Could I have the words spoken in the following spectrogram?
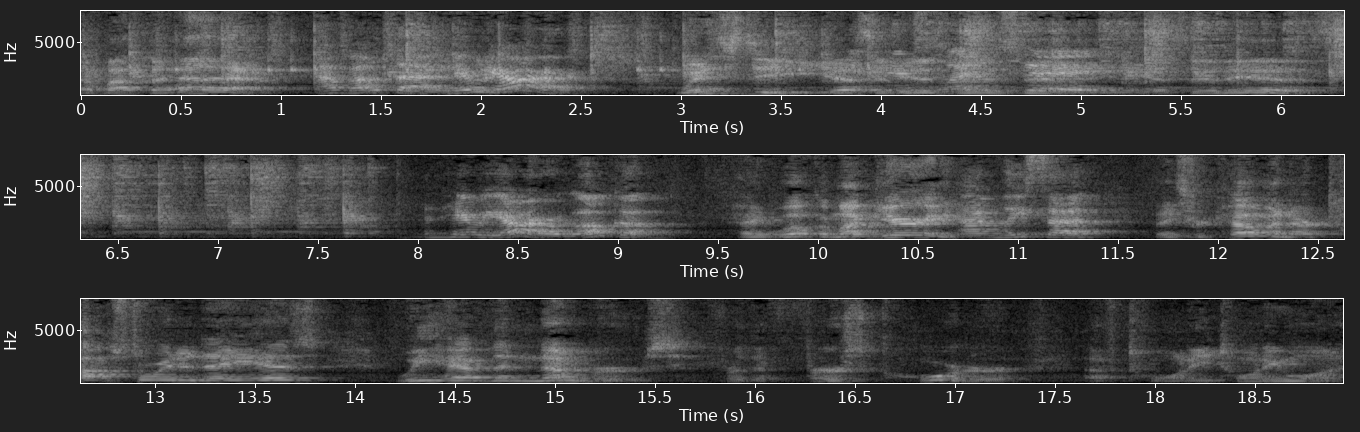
How about that? How about that? Here we are. Wednesday. Yes, it It is is Wednesday. Yes, it is. And here we are. Welcome. Hey, welcome. I'm Gary. I'm Lisa. Thanks for coming. Our top story today is we have the numbers for the first quarter of 2021.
